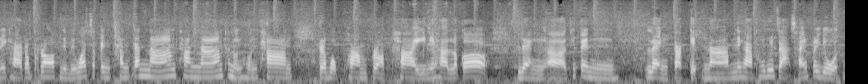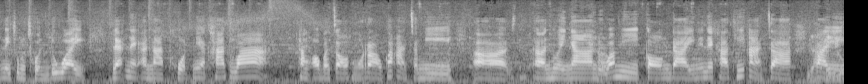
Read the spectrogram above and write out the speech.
นะคะรอบๆเนี่ยไม่ว่าจะเป็นคันกั้นน้ำทางน้ำถนนหนทางระบบความปลอดภัยนะคะแล้วก็แหล่งเอ่อที่เป็นแหล่งกักเก็บน้ำนะคะเพื่อที่จะใช้ประโยชน์ในชุมชนด้วย และในอนาคตเนี่ยคาดว่าทางอบจของเราก็อาจจะมีอ่าอ่าหน่วยงานหรือว่ามีกองใดเนี่ยนะคะที่อาจจะย้ายไปไปอยู่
